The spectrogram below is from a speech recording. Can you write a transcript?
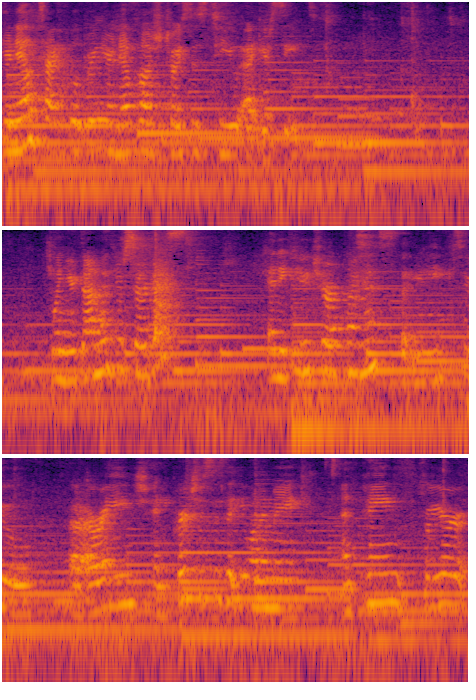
your nail tech will bring your nail polish choices to you at your seat. When you're done with your service, any future appointments that you need to uh, arrange, any purchases that you want to make, and paying for your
